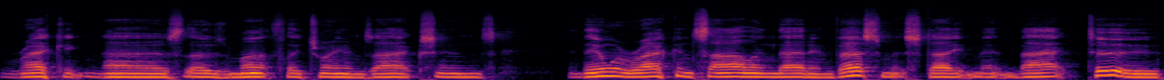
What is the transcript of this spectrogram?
recognize those monthly transactions. And then we're reconciling that investment statement back to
